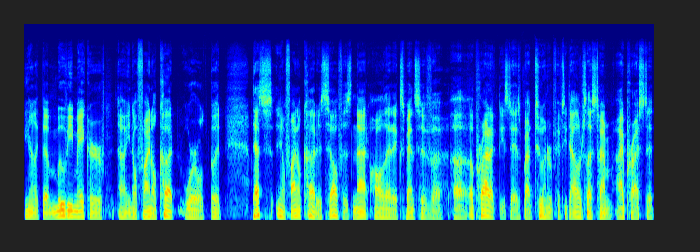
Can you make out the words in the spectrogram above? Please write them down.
you know, like the movie maker, uh, you know, Final Cut world, but that's you know final cut itself is not all that expensive uh, uh, a product these days. About $250 last time i priced it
